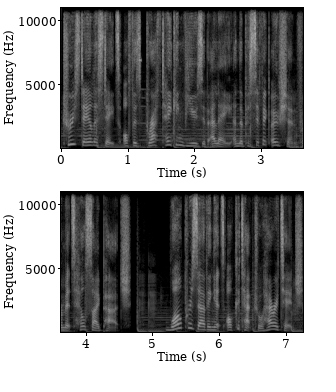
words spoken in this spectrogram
Trousdale Estates offers breathtaking views of LA and the Pacific Ocean from its hillside perch. While preserving its architectural heritage,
